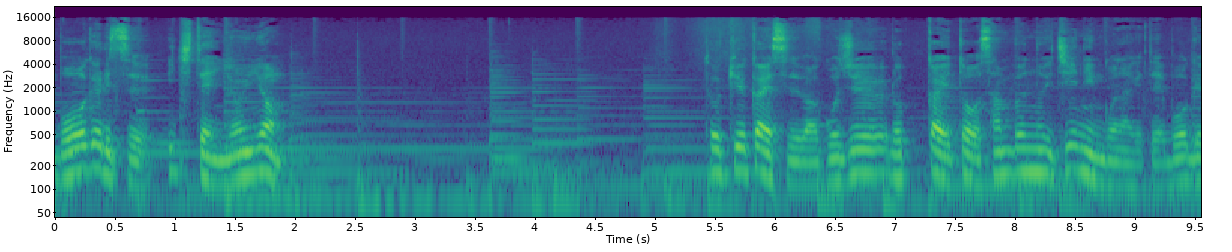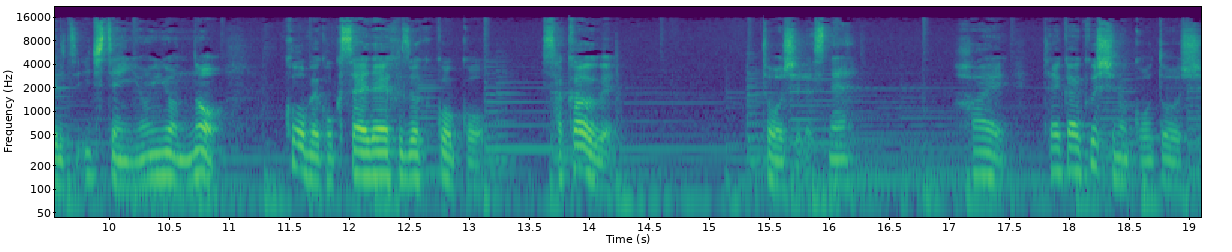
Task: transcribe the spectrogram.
防御率1.44投球回数は56回と3分の1イニングを投げて防御率1.44の神戸国際大付属高校坂上投手ですね。はい。大会屈指の好投手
